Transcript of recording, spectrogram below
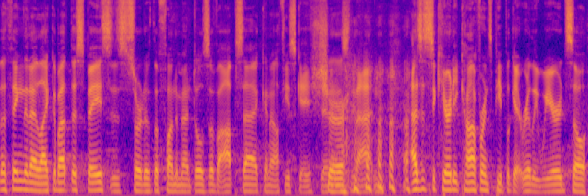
the thing that I like about this space is sort of the fundamentals of OPSEC and obfuscation Sure. and that. And as a security conference, people get really weird, so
